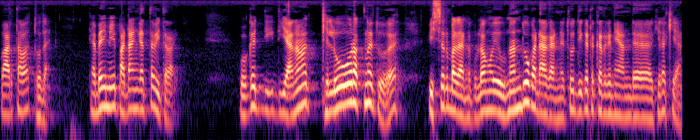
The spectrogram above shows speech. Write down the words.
වார்த்தාවත් හොඳයි. හැබැයි මේ පටන් ගත්තා විතරයි. ඔක යනවා කෙලෝරක් නැතුව විශ්සර බලන්න පුළුවන් ඔය උනන්දුව කඩා ගන්න නැතුව දිගට කරගෙන යන්න කියලා කියනවා.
